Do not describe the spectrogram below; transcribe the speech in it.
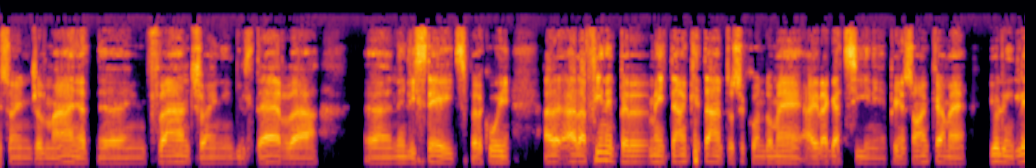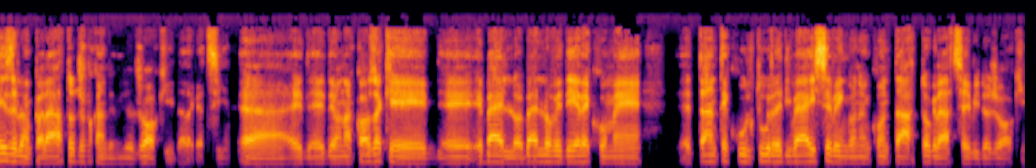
sono in Germania, eh, in Francia, in Inghilterra, eh, negli States, per cui alla fine permette anche tanto, secondo me, ai ragazzini, penso anche a me. Io l'inglese l'ho imparato giocando ai videogiochi da ragazzino eh, ed, ed, è una cosa che è, è bello, è bello vedere come eh, tante culture diverse vengono in contatto grazie ai videogiochi.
